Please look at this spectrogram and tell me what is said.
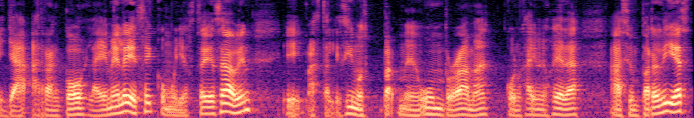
ya arrancó la MLS, como ya ustedes saben. Eh, hasta le hicimos un programa con Jaime Ojeda hace un par de días.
